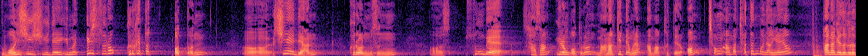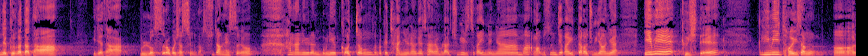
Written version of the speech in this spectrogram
원시 시대이면 일수록 그렇게 또 어떤 어, 신에 대한 그런 무슨 어, 숭배 사상 이런 것들은 많았기 때문에 아마 그때는 엄청 아마 찾던 모양이에요. 하나님께서 그런데 그걸 갖다 다 이제 다 물로 쓸어보셨습니다. 수장했어요. 하나님이라는 분이 어쩌면 그렇게 잔인하게 사람을 다 죽일 수가 있느냐, 뭐 무슨 죄가 있다가 죽이냐 하냐. 이미 그 시대에 이미 더 이상 어,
